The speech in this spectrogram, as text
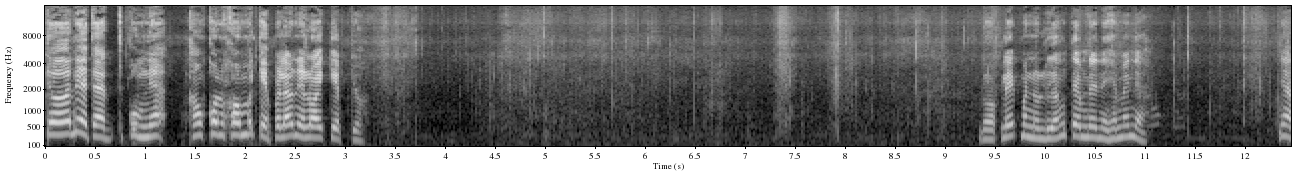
เจอเนี่ยแต่กลุ่มเนี้ยเขาคนเขามาเก็บไปแล้วเนี่ยรอยเก็บอยู่ ดอกเล็กมันเหลืองเต็มเลยเนี่ยเห็นไหมเนี่ย เนี่ย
